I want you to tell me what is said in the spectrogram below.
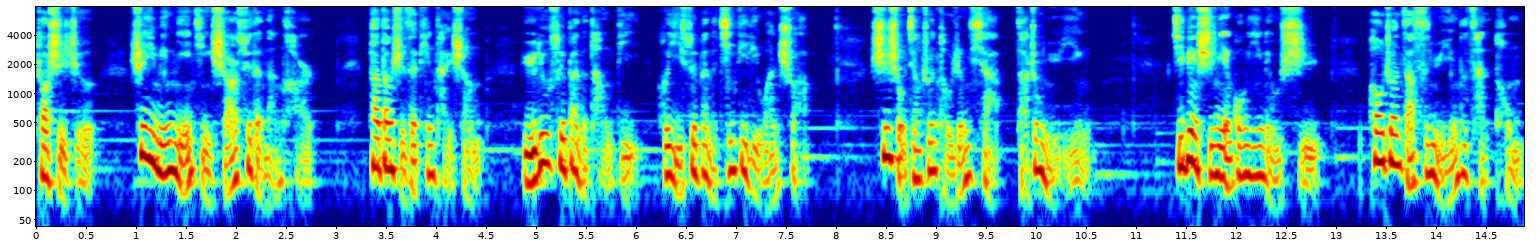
肇事者是一名年仅十二岁的男孩，他当时在天台上与六岁半的堂弟和一岁半的亲弟弟玩耍，失手将砖头扔下砸中女婴。即便十年光阴流逝，抛砖砸死女婴的惨痛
